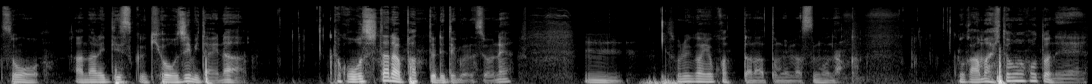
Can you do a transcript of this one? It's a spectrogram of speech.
そう、アナリティスク表示みたいな、とこ押したらパッと出てくるんですよね。うん。それが良かったなと思います。もうなんか。僕あんま人のことね、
